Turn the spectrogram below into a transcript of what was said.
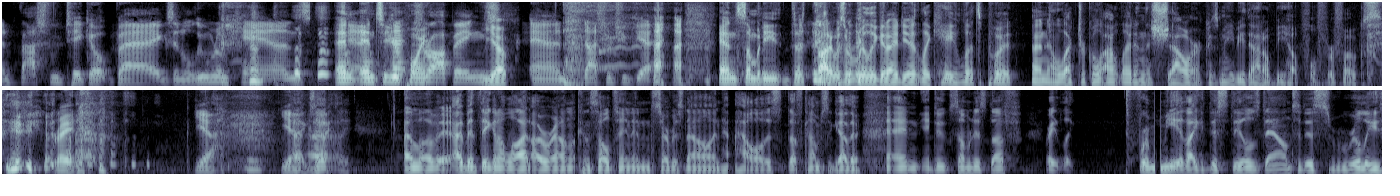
Magazines and fast food takeout bags and aluminum cans and, and, and to your point droppings yep and that's what you get and somebody thought it was a really good idea like hey let's put an electrical outlet in the shower because maybe that'll be helpful for folks right yeah yeah exactly I love it. I've been thinking a lot around consulting and ServiceNow and how all this stuff comes together. And do some of this stuff, right? Like for me it like distills down to this really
